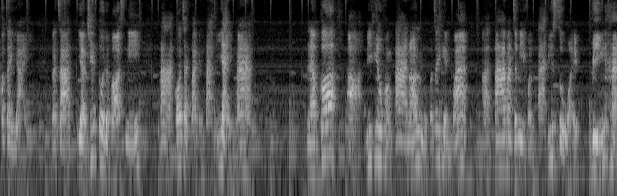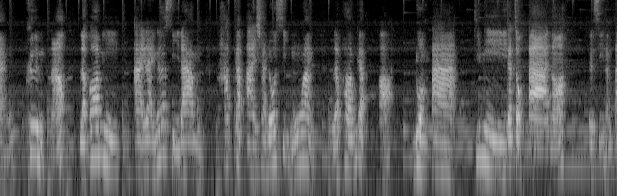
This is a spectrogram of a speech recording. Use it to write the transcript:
ก็จะใหญ่นะจ๊ะอย่างเช่นตัว The Boss นี้ ตาก็จะมาเป็นตาที่ใหญ่มาก แล้วก็ดีเทลของตาเนาะหนูก็จะเห็นว่าตามันจะมีขนตาที่สวยวิ้งหางขึ้นเนาะแล้วก็มีอายไลเนอร์สีดำทับกับอายแชโดว์สีม่วง แล้วพร้อมกับดวงตา ที่มีกระจกตาเนาะเป็นสีน้ำต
